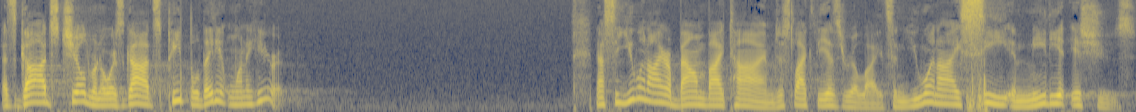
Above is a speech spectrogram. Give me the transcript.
as God's children or as God's people, they didn't want to hear it. Now, see, you and I are bound by time, just like the Israelites, and you and I see immediate issues.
